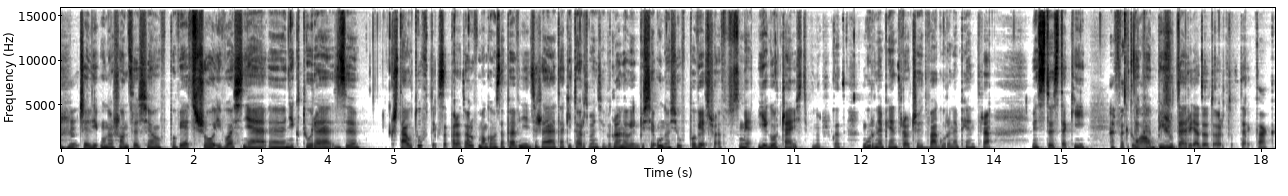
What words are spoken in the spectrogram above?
mhm. czyli unoszące się w powietrzu i właśnie um, niektóre z kształtów tych separatorów mogą zapewnić, że taki tort będzie wyglądał jakby się unosił w powietrzu, a w sumie jego część, na przykład górne piętro czy dwa górne piętra. Więc to jest taki efekt taka wow. biżuteria do tortu. Tak. tak.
